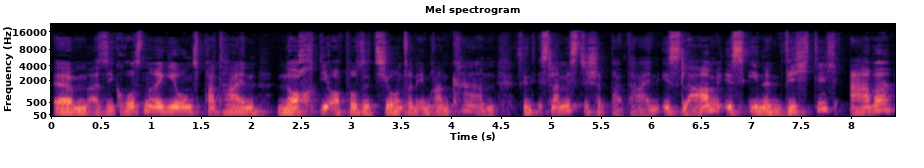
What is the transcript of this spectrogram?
ähm, also die großen Regierungsparteien, noch die Opposition von Imran Khan sind islamistische Parteien. Islam ist ihnen wichtig, aber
